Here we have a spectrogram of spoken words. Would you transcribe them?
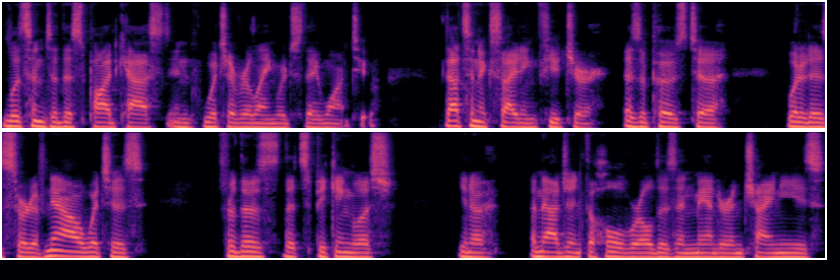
listen to this podcast in whichever language they want to. That's an exciting future as opposed to what it is sort of now, which is for those that speak English, you know, imagine the whole world is in Mandarin Chinese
